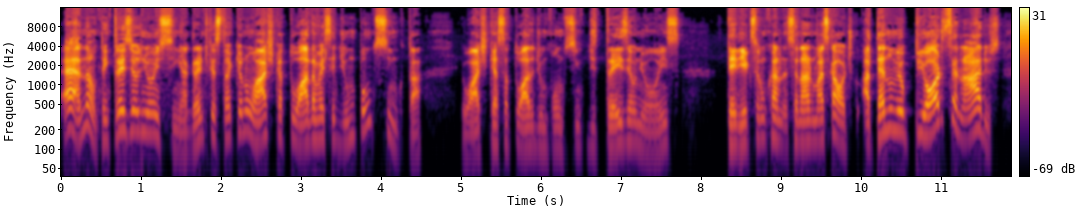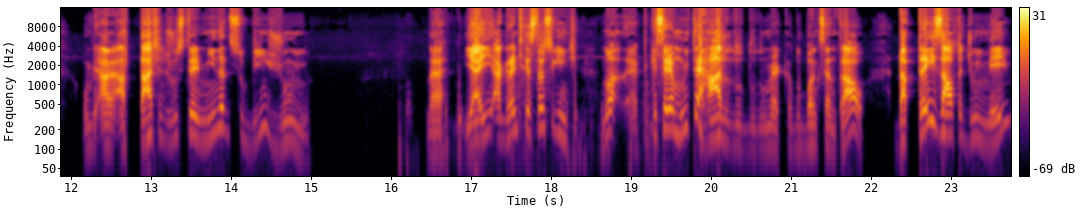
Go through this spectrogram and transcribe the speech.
É, não, tem três reuniões sim. A grande questão é que eu não acho que a toada vai ser de 1,5, tá? Eu acho que essa toada de 1,5 de três reuniões teria que ser um cenário mais caótico. Até no meu pior cenários, a, a taxa de juros termina de subir em junho. Né? E aí a grande questão é o seguinte: não, é porque seria muito errado do, do, do, mercado, do Banco Central dar três altas de 1,5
